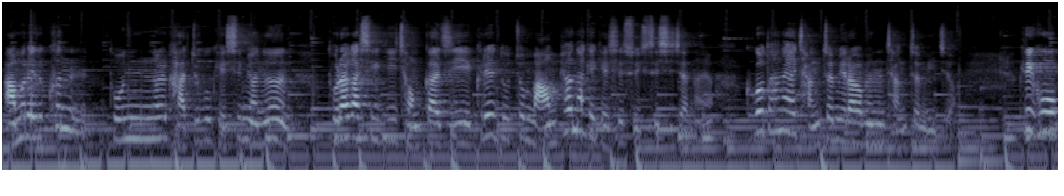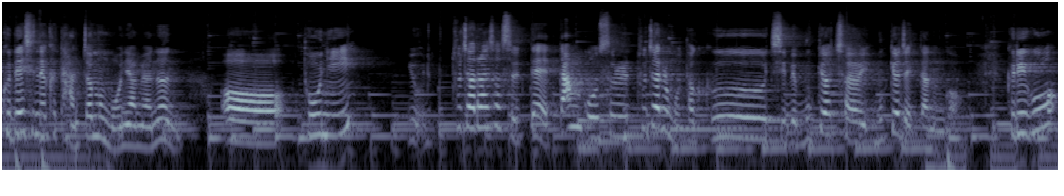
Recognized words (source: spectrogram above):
아무래도 큰 돈을 가지고 계시면은 돌아가시기 전까지 그래도 좀 마음 편하게 계실 수 있으시잖아요. 그것도 하나의 장점이라고 하면 장점이죠. 그리고 그 대신에 그 단점은 뭐냐면은 어, 돈이 요- 투자를 하셨을 때 딴 곳을 투자를 못하고 그 집에 묶여져, 묶여져 있다는 거. 그리고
